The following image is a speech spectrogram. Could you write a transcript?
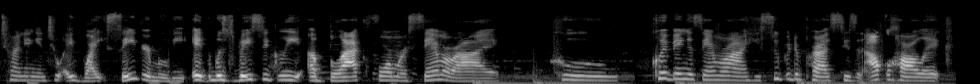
turning into a white savior movie it was basically a black former samurai who quit being a samurai he's super depressed he's an alcoholic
